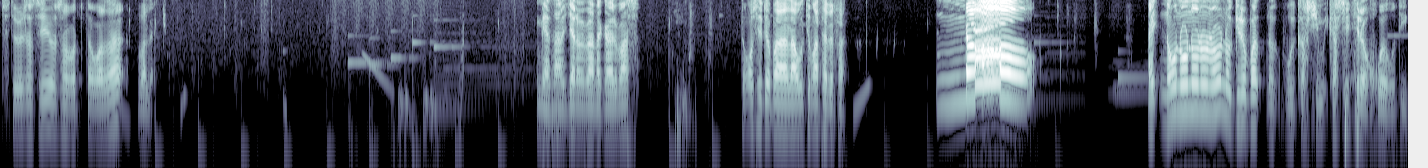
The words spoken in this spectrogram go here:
Si tú ves así, usa el botón de guardar. Vale. Mierda, ya no me van a caer más. Tengo sitio para la última cereza. ¡No! Ay, no, no, no, no, no, no quiero... no, uy, casi, casi cero el juego, tío.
